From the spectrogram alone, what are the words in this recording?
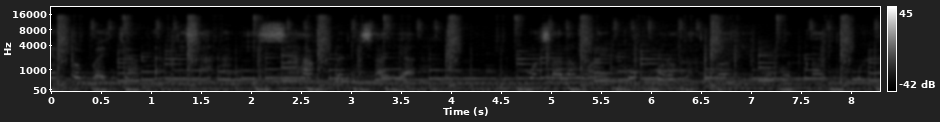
Demikian pembacaan kisah Nabi Ishak dari saya. Wassalamualaikum warahmatullahi wabarakatuh.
